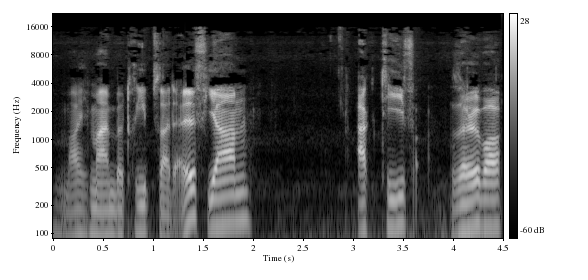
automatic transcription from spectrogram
mache ich meinen Betrieb seit elf Jahren aktiv selber.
